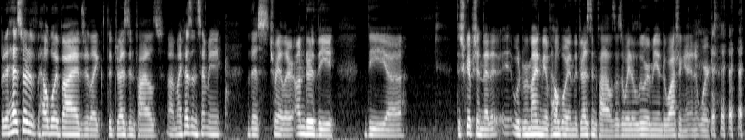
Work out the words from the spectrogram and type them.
But it has sort of Hellboy vibes or like the Dresden Files. Uh, my cousin sent me this trailer under the the uh, description that it, it would remind me of Hellboy and the Dresden Files as a way to lure me into watching it, and it worked.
